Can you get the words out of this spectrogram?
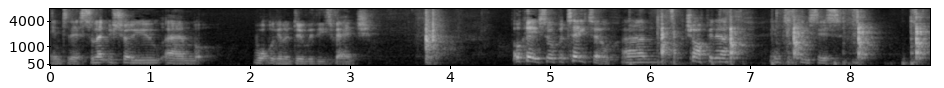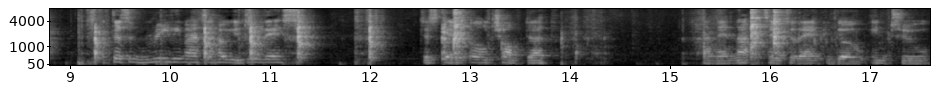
into this. So let me show you um, what we're going to do with these veg. Okay, so potato, um, chop it up into pieces. Doesn't really matter how you do this. Just get it all chopped up. And then that potato then can go into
